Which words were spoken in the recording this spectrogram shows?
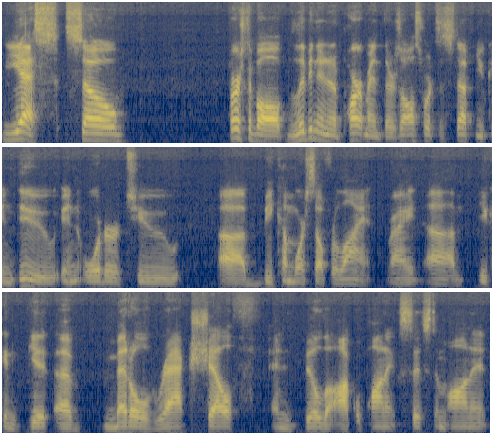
Yes. So, first of all, living in an apartment, there's all sorts of stuff you can do in order to uh, become more self-reliant, right? Um, you can get a metal rack shelf and build an aquaponics system on it.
